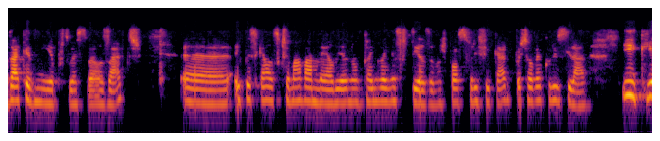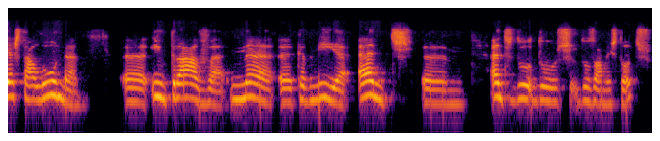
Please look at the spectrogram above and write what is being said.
da Academia Portuense de Belas Artes. Eu penso que ela se chamava Amélia, não tenho bem a certeza, mas posso verificar depois se houver curiosidade. E que esta aluna uh, entrava na academia antes, um, antes do, dos, dos homens todos,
